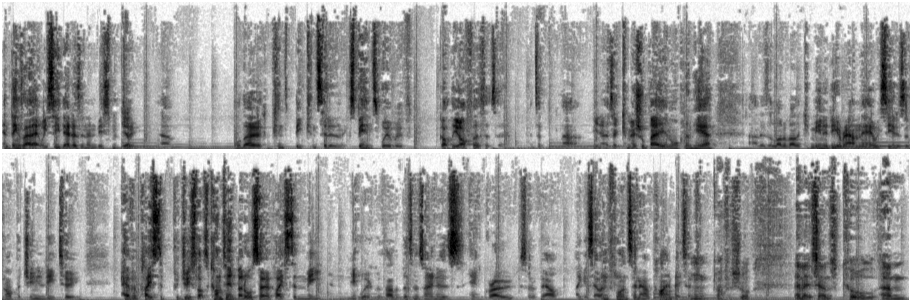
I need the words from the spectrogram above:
and things like that, we see that as an investment yep. too. Um, although it can be considered an expense where we've got the office, it's a, it's a, uh, you know, it's at Commercial Bay in Auckland here. Uh, there's a lot of other community around there. We see it as an opportunity to have a place to produce lots of content, but also a place to meet and network with other business owners and grow sort of our, I guess, our influence and our client base. Mm, oh, for sure. And that sounds cool, um,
